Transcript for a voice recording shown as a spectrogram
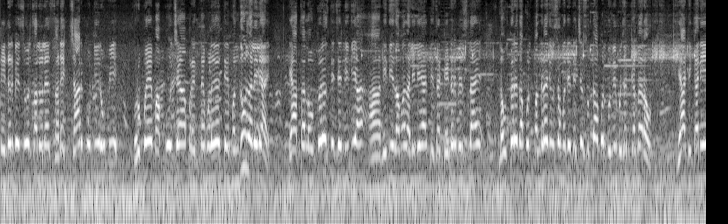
टेंडर बेसवर चालवला आहे. साडेचार कोटी रुपये रुपये बापूच्या प्रयत्नामुळे ते मंजूर झालेले आहे. ते आता लवकरच त्याचे निधी निधी जमा झालेली आहे. त्याचा टेंडर बेसला आहे. लवकरच आपण पंधरा दिवसामध्ये त्याचे सुद्धा आपण भूमिपूजन करणार आहोत. या ठिकाणी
